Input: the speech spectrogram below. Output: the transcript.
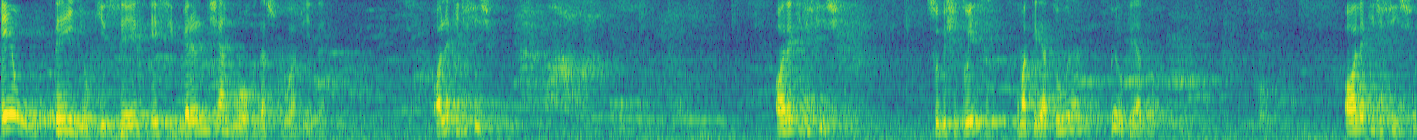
Eu tenho que ser esse grande amor da sua vida. Olha que difícil. Olha que difícil substituir uma criatura pelo Criador. Olha que difícil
